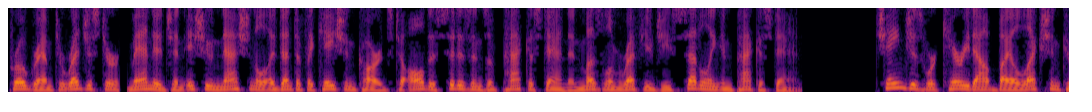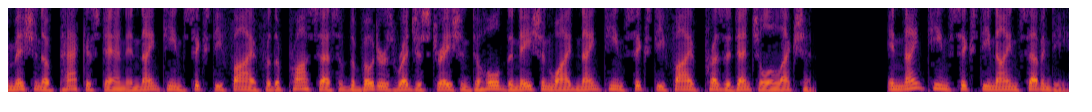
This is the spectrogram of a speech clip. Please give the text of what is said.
program to register, manage and issue national identification cards to all the citizens of Pakistan and Muslim refugees settling in Pakistan. Changes were carried out by Election Commission of Pakistan in 1965 for the process of the voters' registration to hold the nationwide 1965 presidential election. In 1969–70,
